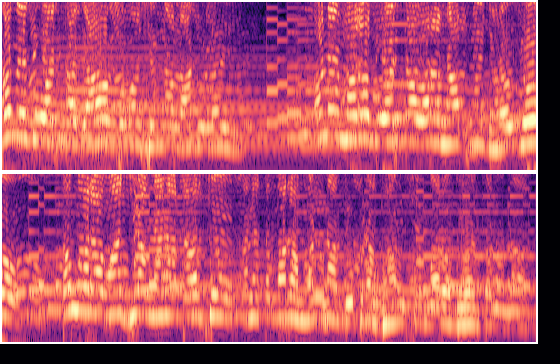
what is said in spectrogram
તમે દ્વારકા જાઓ સવાસેરના લાડુ લઈ. અને મારા દ્વારકા વાળા નાથને ધરાવજો. તમારા વાંઝિયા મેણા ટાળશે અને તમારા મનના દુખડા ભાંગશે મારો દ્વારકાનો નાથ.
